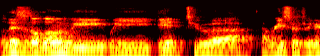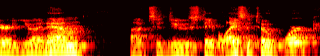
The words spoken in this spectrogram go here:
So this is a loan we, we did to a, a researcher here at UNM uh, to do stable isotope work.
